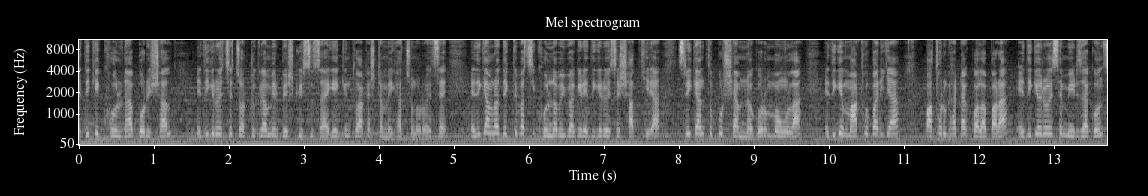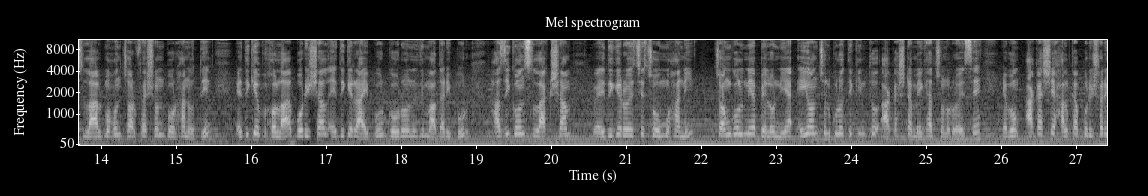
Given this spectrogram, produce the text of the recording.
এদিকে খুলনা, বরিশাল, এদিকে রয়েছে চট্টগ্রামের বেশ কিছু জায়গায় কিন্তু আকাশটা মেঘাচ্ছন্ন রয়েছে। এদিকে আমরা দেখতে পাচ্ছি, খুলনা বিভাগের এদিকে রয়েছে সাতক্ষীরা, শ্রীকান্তপুর, শ্যামনগর, মংলা, এদিকে মাঠবাড়িয়া, পাথরঘাটা, কলাপাড়া, এদিকে রয়েছে মির্জাগঞ্জ, লালমোহন, চরফ্যাশন বোরহানউদ্দিন এদিকে ভোলা, বরিশাল, এদিকে রায়পুর, গৌরনদী মাদারীপুর হাজিগঞ্জ লাকসাম এদিকে রয়েছে চৌমুহানি। চঙ্গলনিয়া বেলোনিয়া এই অঞ্চলগুলোতে কিন্তু আকাশটা মেঘাচ্ছন্ন রয়েছে এবং আকাশে হালকা পরিসরে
